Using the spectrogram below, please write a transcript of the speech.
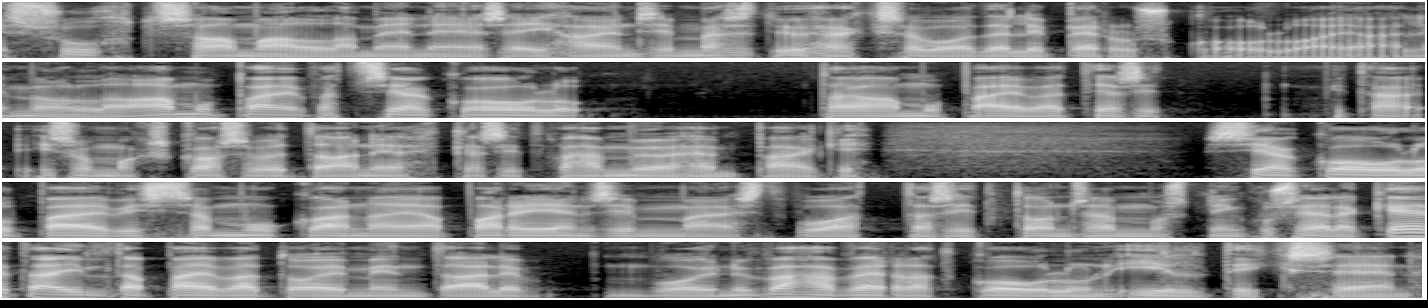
suht samalla menee se ihan ensimmäiset yhdeksän vuotta eli peruskoulua. Ja, eli me ollaan aamupäivät siellä koulu tai aamupäivät ja sitten mitä isommaksi kasvetaan, niin ehkä sitten vähän myöhempääkin siellä koulupäivissä mukana ja pari ensimmäistä vuotta sitten on semmoista niinku selkeää iltapäivätoimintaa, eli voi nyt vähän verrat koulun iltikseen,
